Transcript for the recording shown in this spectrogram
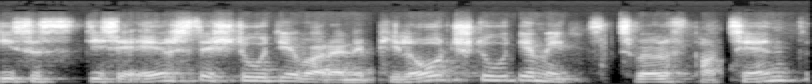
Dieses, diese erste Studie war eine Pilotstudie mit zwölf Patienten.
